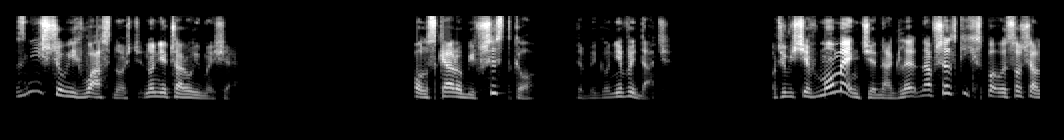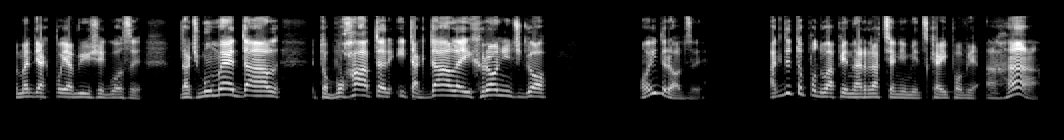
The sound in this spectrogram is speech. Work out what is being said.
zniszczył ich własność. No nie czarujmy się. Polska robi wszystko, żeby go nie wydać. Oczywiście w momencie nagle na wszystkich social mediach pojawiły się głosy dać mu medal, to bohater i tak dalej, chronić go. Moi drodzy, a gdy to podłapie narracja niemiecka i powie, aha,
